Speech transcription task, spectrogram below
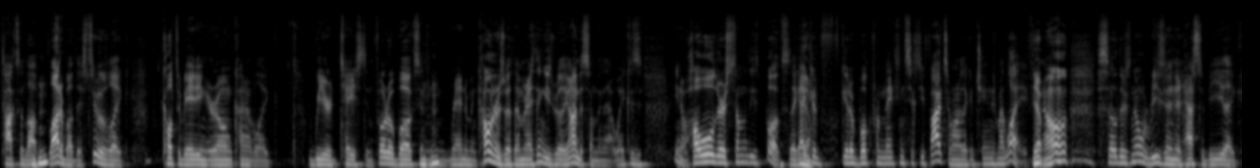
talks a lot Mm-hmm. lot about this too of like cultivating your own kind of like weird taste in photo books and Mm-hmm. random encounters with them. And I think he's really onto something that way because, you know, how old are some of these books? Like I could f- get a book from 1965 tomorrow that could change my life. Yep. You know, so there's no reason it has to be like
